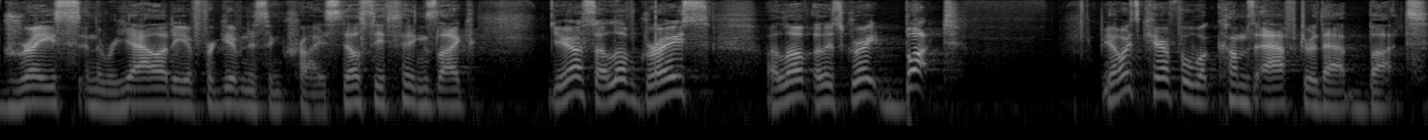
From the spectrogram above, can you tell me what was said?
grace and the reality of forgiveness in Christ. They'll say things like, Yes, I love grace. I love oh, it's great, but be always careful what comes after that but,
